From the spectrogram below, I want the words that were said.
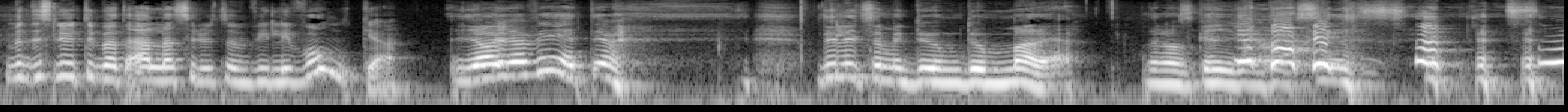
Men det slutar med att alla ser ut som Willy Wonka. Ja, jag vet. det. Det är lite som i Dum Dummare. När de ska hyra en taxi.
